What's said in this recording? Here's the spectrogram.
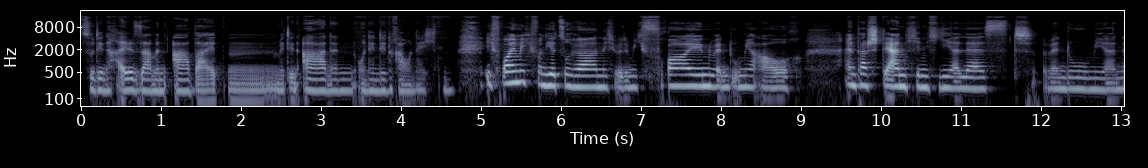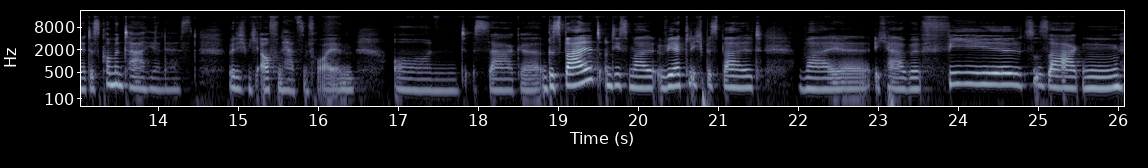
zu den heilsamen Arbeiten mit den Ahnen und in den Rauhnächten. Ich freue mich von dir zu hören. Ich würde mich freuen, wenn du mir auch ein paar Sternchen hier lässt, wenn du mir ein nettes Kommentar hier lässt, würde ich mich auch von Herzen freuen und sage bis bald und diesmal wirklich bis bald, weil ich habe viel zu sagen.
